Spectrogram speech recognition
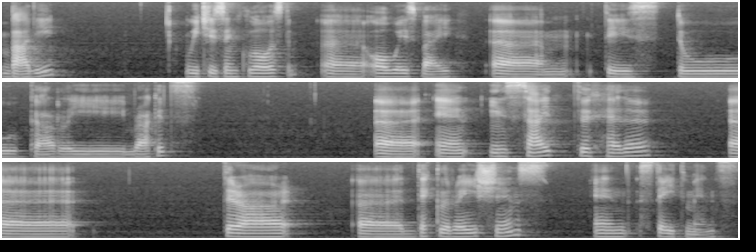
body which is enclosed uh, always by um, these two curly brackets uh, and inside the header uh, there are uh, declarations and statements.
